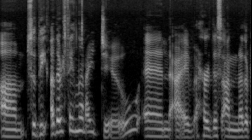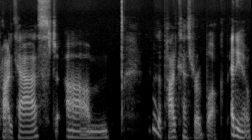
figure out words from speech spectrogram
Um, so the other thing that I do, and I've heard this on another podcast, um, it was a podcast or a book. Anyhow,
